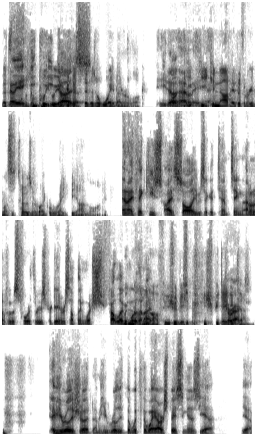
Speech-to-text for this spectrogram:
that's No, yeah, he- he completely does. uncontested is a way better look. He does. I But don't- he, he eh, cannot hit a three unless his toes are like right beyond the line. And I think he's. I saw he was like attempting. I don't know if it was four threes per game or something, which felt like With more not than enough. He should be he should be taking Correct. 10. I. He really should. I mean, he really the, with the way our spacing is. Yeah, yeah,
